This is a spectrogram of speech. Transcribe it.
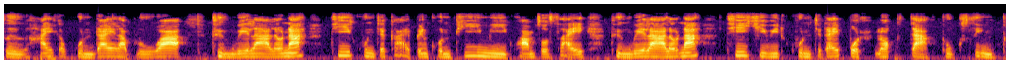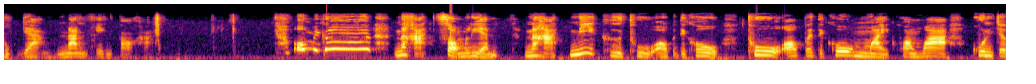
สื่อให้กับคุณได้รับรู้ว่า ถึงเวลาแล้วนะ ที่คุณจะกลายเป็นคนที่มีความสดใสถึงเวลาแล้วนะ ที่ชีวิตคุณจะได้ปลดล็อกจากทุกสิ่งทุกอย่างนั่นเองต่อค่ะ โอ้ my god นะคะสองเหรียญ นะคะนี่คือ two of pentacle two of pentacle หมายความว่าคุณจะ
